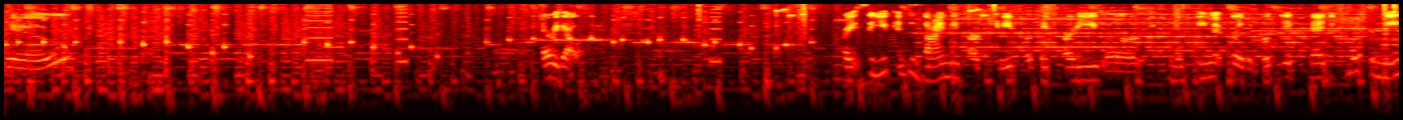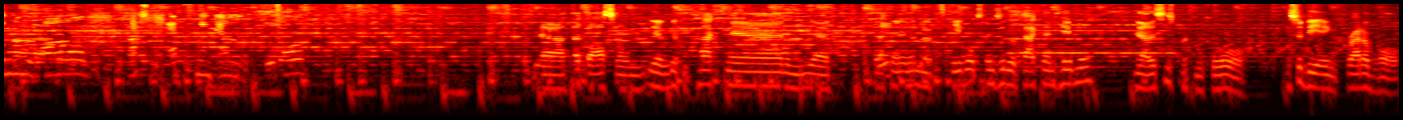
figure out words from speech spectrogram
into. There we go. All right, so you can design these arcade birthday parties or you know, theme it for the birthday kid. You can put your name on the wall, watch the chef came down on the table. Yeah, that's awesome. Yeah, we got the Pac-Man and yeah, Pac-Man, and then the table turns into a Pac-Man table. Yeah, this is fucking cool. This would be incredible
